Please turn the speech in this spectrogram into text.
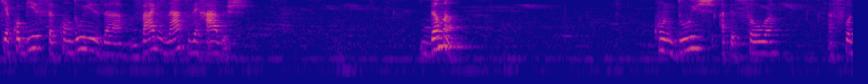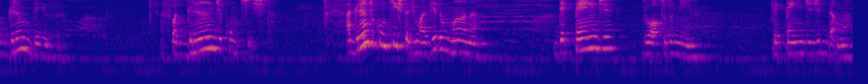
que a cobiça conduz a vários atos errados, Dama conduz a pessoa à sua grandeza, à sua grande conquista. A grande conquista de uma vida humana depende do autodomínio, depende de Dama.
